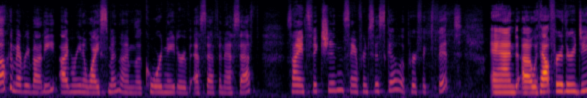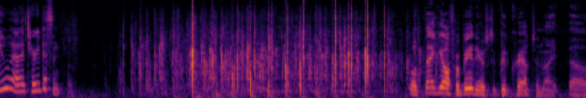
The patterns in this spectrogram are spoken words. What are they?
Welcome everybody. I'm Rena Weissman. I'm the coordinator of SF and SF, Science Fiction San Francisco, a perfect fit. And uh, without further ado, uh, Terry Bisson. Well, thank you all for being here. It's a good crowd tonight. Uh,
